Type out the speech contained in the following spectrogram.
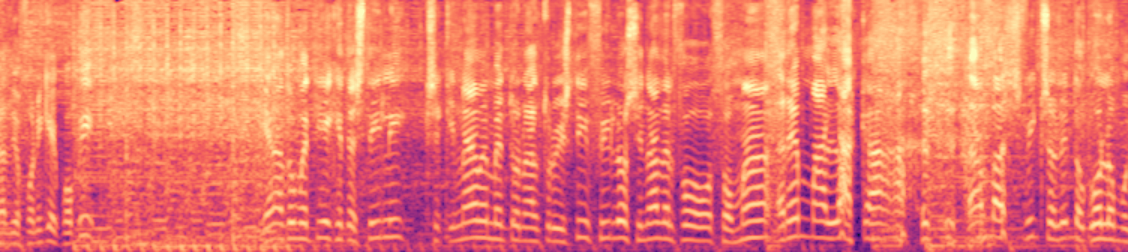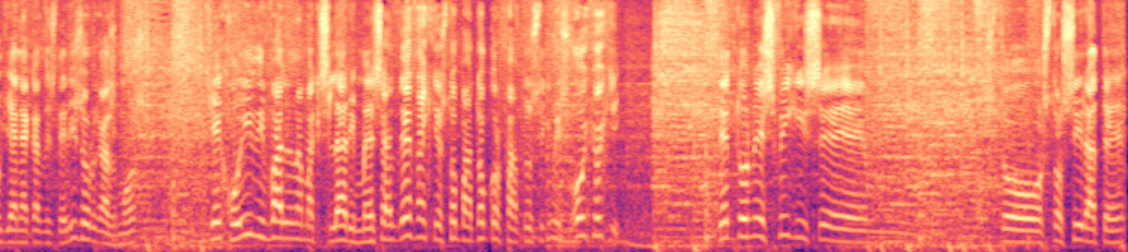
ραδιοφωνική εκπομπή. Για να δούμε τι έχετε στείλει. Ξεκινάμε με τον αλτρουιστή φίλο συνάδελφο Θωμά. Ρε μαλάκα, θα μας σφίξω λέει τον κόλο μου για να καθυστερήσει ο οργασμός. Και έχω ήδη βάλει ένα μαξιλάρι μέσα. Δεν θα χεστώ πατόκορφα αυτό στιγμή. Όχι, όχι. Δεν τον εσφίγει στο, στο σύρατε.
